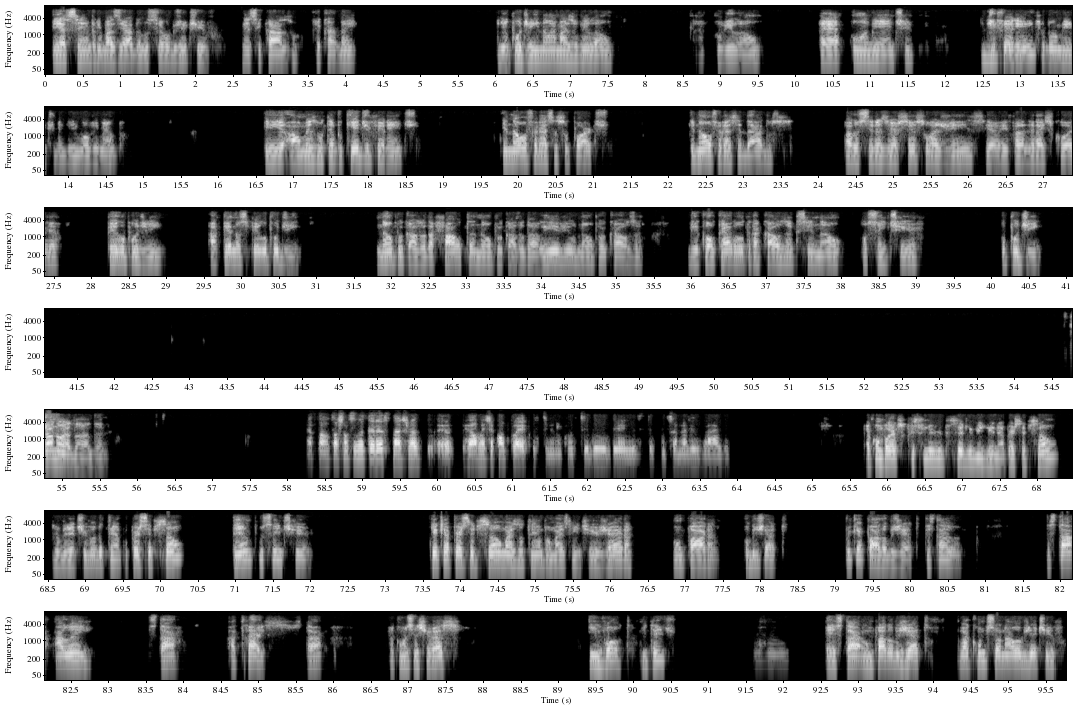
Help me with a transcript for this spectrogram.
E é sempre baseado no seu objetivo. Nesse caso, ficar bem. E o pudim não é mais o vilão. O vilão é um ambiente diferente do ambiente de desenvolvimento e ao mesmo tempo que é diferente, que não oferece suporte, que não oferece dados para o ser exercer sua agência e fazer a escolha pelo pudim, apenas pelo pudim. Não por causa da falta, não por causa do alívio, não por causa de qualquer outra causa que senão o sentir o pudim. Ah, não é, dona Dani. Então, estou achando tudo interessante, mas é, realmente é complexo, assim, eu não consigo ver isso funcionalizado. É complexo porque se precisa dividir, né? A percepção subjetiva do tempo. Percepção, tempo, sentir. O que, que a percepção mais o tempo mais sentir gera? Um para-objeto. Por que para-objeto? Porque está, está além, está atrás, está? É como se estivesse em volta, entende? Uhum. Está um para-objeto vai condicionar o objetivo.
